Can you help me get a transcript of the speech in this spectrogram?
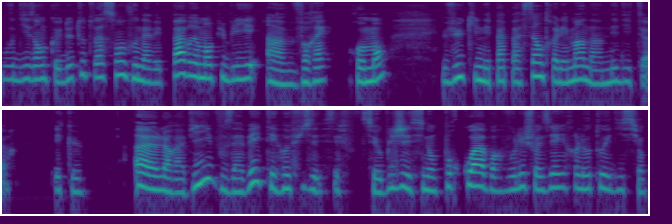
vous disant que de toute façon vous n'avez pas vraiment publié un vrai roman vu qu'il n'est pas passé entre les mains d'un éditeur et que à leur avis, vous avez été refusé. C'est obligé, sinon pourquoi avoir voulu choisir l'auto-édition?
